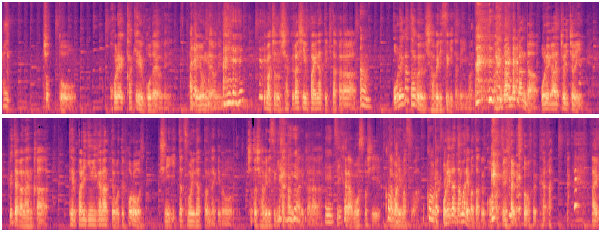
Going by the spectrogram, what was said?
はい。ちょっとこれかける5だよね。あと4だよね。今ちょっと尺が心配になってきたからうん。俺が多分喋りすぎたね今。ね なんだかんだ俺がちょいちょい歌がなんかテンパり気味かなって思ってフォローしに行ったつもりだったんだけどちょっと喋りすぎた感があるから、うん次からはもう少し黙りますわ。俺俺が黙れば多分コンパクトになると思うから。はい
